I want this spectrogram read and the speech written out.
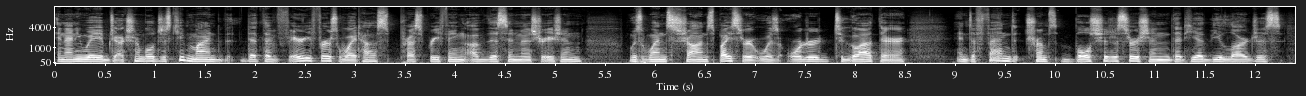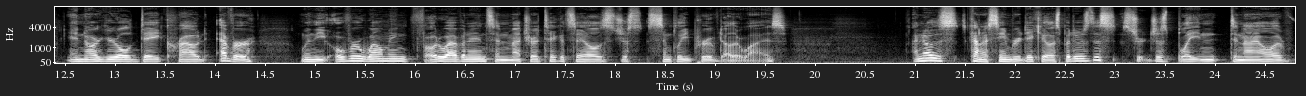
in any way objectionable, just keep in mind that the very first White House press briefing of this administration was when Sean Spicer was ordered to go out there and defend Trump's bullshit assertion that he had the largest inaugural day crowd ever when the overwhelming photo evidence and metro ticket sales just simply proved otherwise. I know this kind of seemed ridiculous, but it was this just blatant denial of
